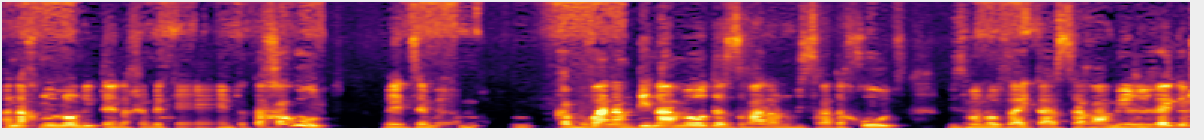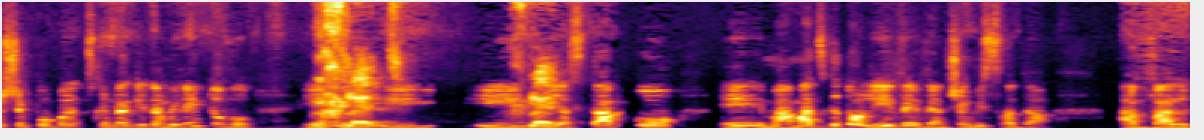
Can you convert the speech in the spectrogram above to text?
אנחנו לא ניתן לכם לקיים את התחרות. זאת אומרת, זה, כמובן המדינה מאוד עזרה לנו, משרד החוץ, בזמנו זו הייתה השרה מירי רגב, שפה צריכים להגיד לה מילים טובות. היא- בהחלט. היא, היא, בהחלט. עשתה פה אה, מאמץ גדול, היא ואנשי משרדה, אבל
